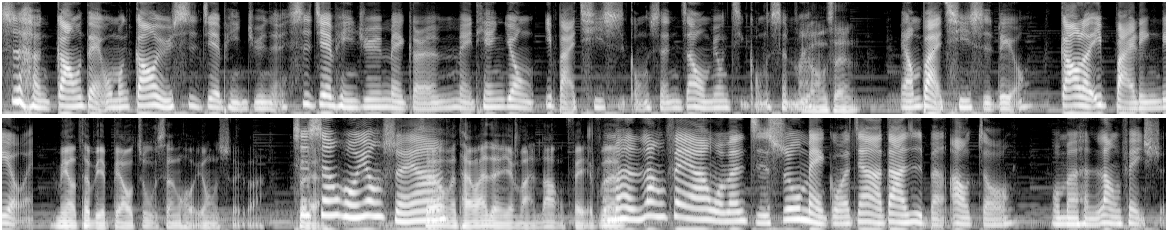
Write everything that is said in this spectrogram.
是很高的，我们高于世界平均诶。世界平均每个人每天用一百七十公升，你知道我们用几公升吗？几公升？两百七十六，高了一百零六，哎，没有特别标注生活用水吧？是生活用水啊，所以我们台湾人也蛮浪费。我们很浪费啊，我们只输美国、加拿大、日本、澳洲，我们很浪费水，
